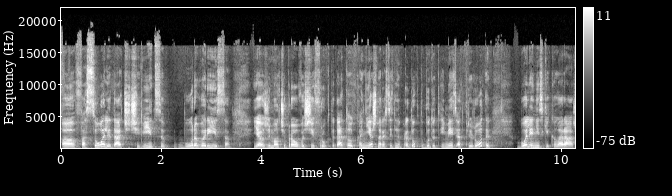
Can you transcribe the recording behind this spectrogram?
фасоли, да, чечевицы, бурого риса, я уже молчу про овощи и фрукты, да, то, конечно, растительные продукты будут иметь от природы более низкий колораж.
